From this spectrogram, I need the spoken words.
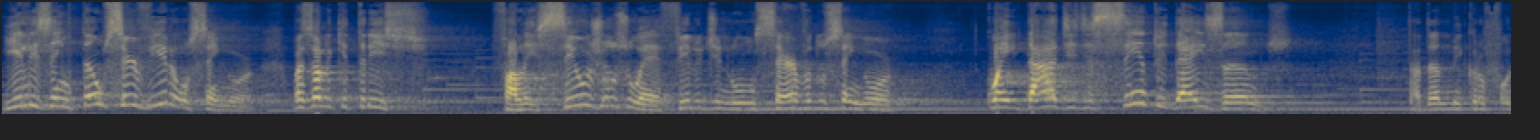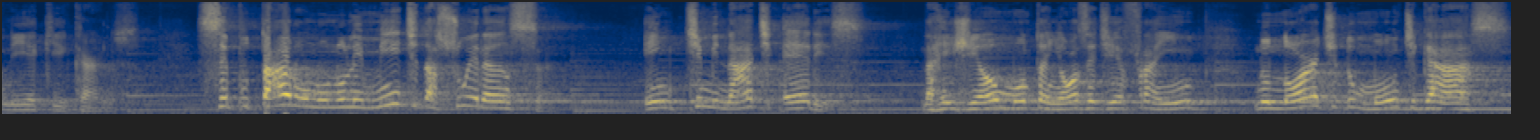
E eles então serviram o Senhor. Mas olha que triste. Faleceu Josué, filho de Num, servo do Senhor, com a idade de 110 anos. Está dando microfonia aqui, Carlos. Sepultaram-no no limite da sua herança, em Timnat Eres, na região montanhosa de Efraim, no norte do monte Gaás.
